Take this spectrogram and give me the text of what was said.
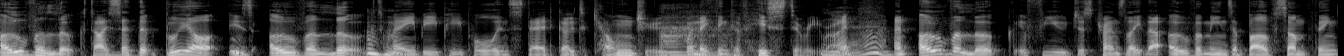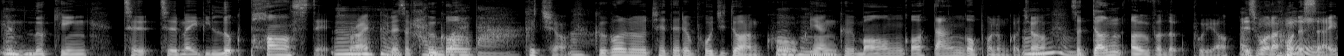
Overlooked. I said that Buyo is mm. overlooked. Mm-hmm. Maybe people instead go to Gyeongju when they think of history, ah, right? Yeah. And overlook, if you just translate that, over means above something and mm-hmm. looking to to maybe look past it, right? 그래서 그걸 그렇죠. 어. 그거를 제대로 보지도 않고 음흠. 그냥 그 먼 거, 딴 거 보는 거죠. 음. So don't overlook 부여 is okay. what I want to say.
